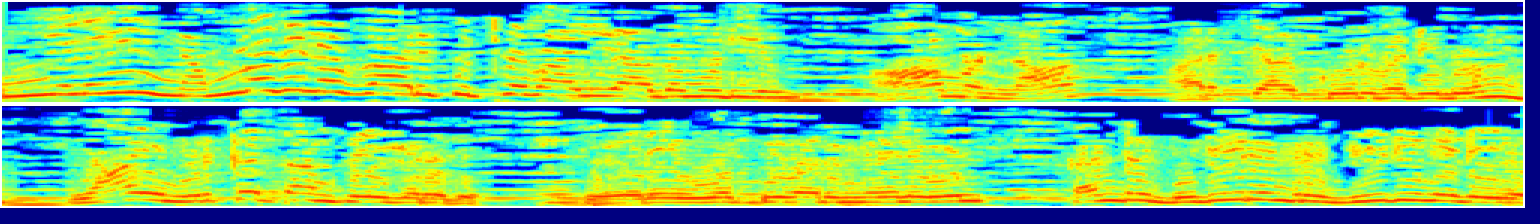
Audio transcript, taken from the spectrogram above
இந்நிலையில் நம்மகன் எவ்வாறு குற்றவாளியாக முடியும்? ஆமண்ணா அரசியால் கூறுவதிலும் நியாயம் இருக்கத்தான் செய்கிறது. தேரை ஓட்டி வரும் வேளையில் கன்று திடீரென்று வீதியினிடையே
